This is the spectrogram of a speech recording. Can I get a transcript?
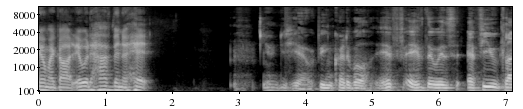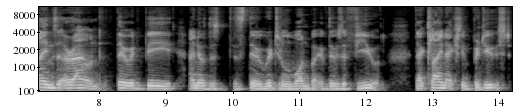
Oh my god, it would have been a hit. Yeah, it would be incredible if if there was a few Kleins around. There would be. I know there's there's the original one, but if there was a few that Klein actually produced,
